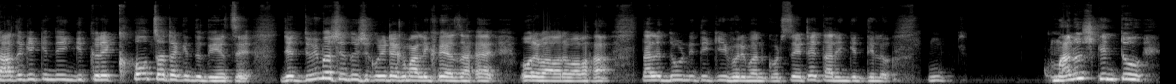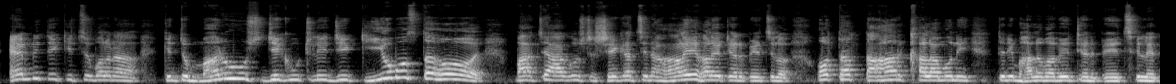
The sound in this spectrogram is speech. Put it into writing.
তাদেরকে কিন্তু ইঙ্গিত করে খোঁচাটা কিন্তু দিয়েছে যে দুই মাসে দুইশো কোটি টাকা মালিক হয়ে যায়। ওরে বাবা ওরে বাবা। তাহলে দুর্নীতি কি পরিমাণ করছে? এটাই তার ইঙ্গিত দিল। মানুষ কিন্তু এমনিতে কিছু বলে না, কিন্তু মানুষ জেগে উঠলে যে কি অবস্থা হয়? পাঁচে আগস্ট শেখ হাসিনা হাড়ে হাড়ে টের পেয়েছিল, অর্থাৎ তাহার খালামণি তিনি ভালোভাবে টের পেয়েছিলেন।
